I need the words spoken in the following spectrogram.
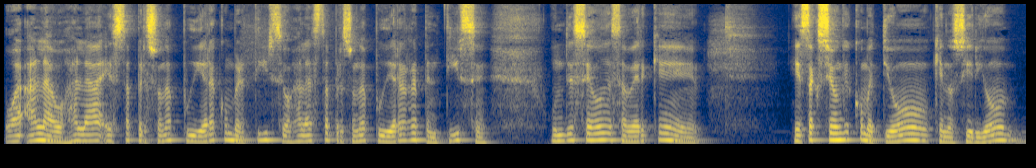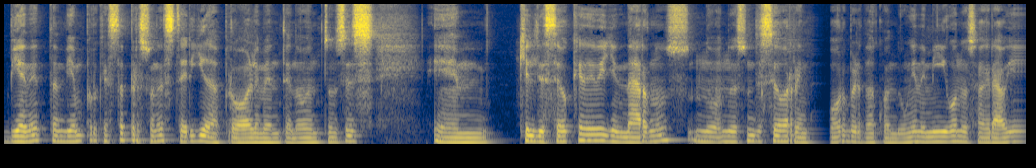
ojalá, ojalá esta persona pudiera convertirse, ojalá esta persona pudiera arrepentirse. Un deseo de saber que esa acción que cometió, que nos hirió, viene también porque esta persona está herida probablemente, ¿no? Entonces, em, que el deseo que debe llenarnos no, no, es un deseo de rencor, ¿verdad? Cuando un enemigo nos agravia,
